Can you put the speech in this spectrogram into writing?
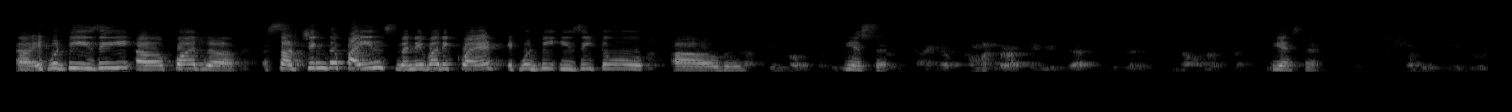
It would be easy for searching the files whenever required. It would be easy to um, Yes, sir. Kind of common drafting is there. It is there. Download just Yes, sir. what is e-tool?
